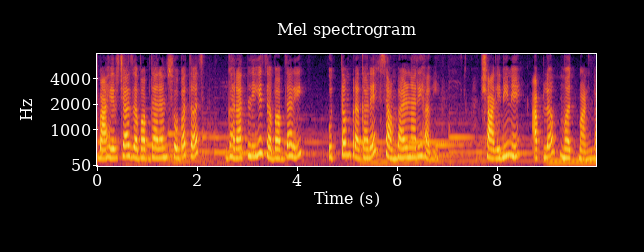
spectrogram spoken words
बाहेरच्या जबाबदाऱ्यांसोबतच घरातलीही जबाबदारी उत्तम प्रकारे सांभाळणारी हवी. शालिनीने आपलं मत मांडलं.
